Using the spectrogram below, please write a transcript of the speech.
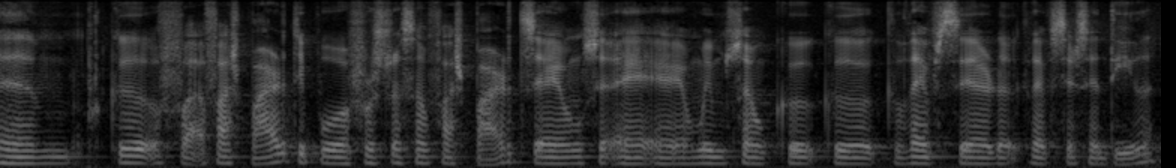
Um, porque fa faz parte, tipo, a frustração faz parte, é, um, é, é uma emoção que, que, que, deve ser, que deve ser sentida.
